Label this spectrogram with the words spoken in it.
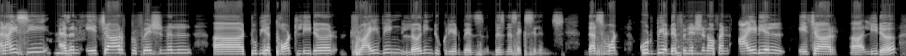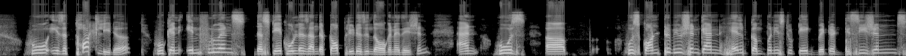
and i see as Hmm. an hr professional uh, to be a thought leader driving learning to create bus- business excellence that's what could be a definition of an ideal hr uh, leader who is a thought leader who can influence the stakeholders and the top leaders in the organization and whose uh, whose contribution can help companies to take better decisions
